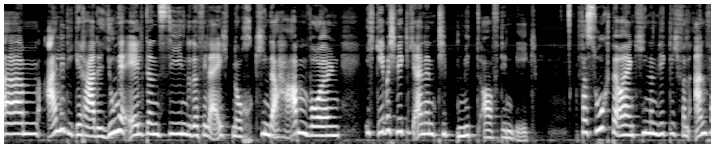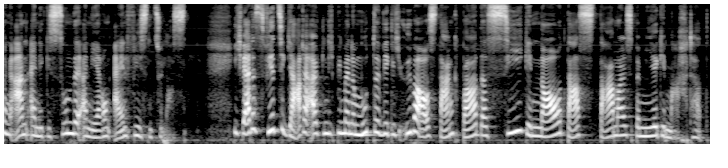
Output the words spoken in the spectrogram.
Ähm, alle, die gerade junge Eltern sind oder vielleicht noch Kinder haben wollen, ich gebe euch wirklich einen Tipp mit auf den Weg. Versucht bei euren Kindern wirklich von Anfang an eine gesunde Ernährung einfließen zu lassen. Ich werde jetzt 40 Jahre alt und ich bin meiner Mutter wirklich überaus dankbar, dass sie genau das damals bei mir gemacht hat.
